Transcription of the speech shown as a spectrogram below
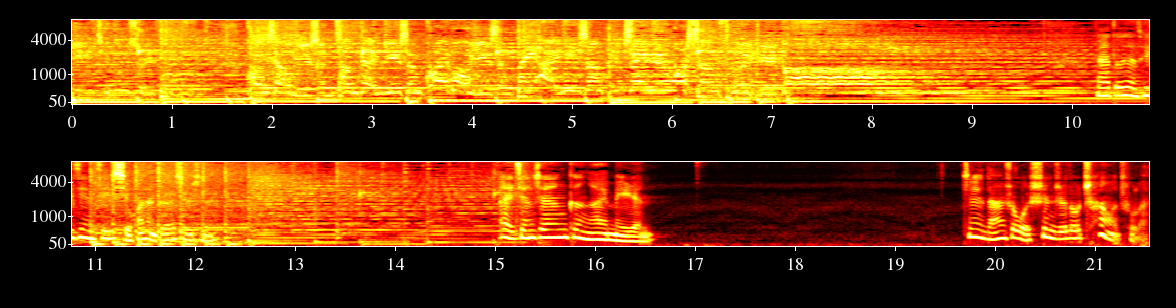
一切都随风狂笑一声长叹一声大家都在推荐自己喜欢的歌，是不是？爱江山更爱美人。正确答案说，我甚至都唱了出来。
